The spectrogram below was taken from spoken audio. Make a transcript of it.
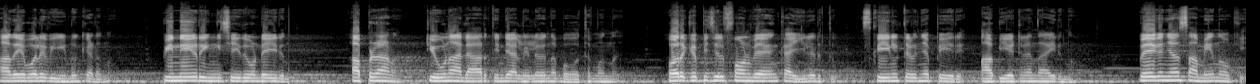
അതേപോലെ വീണ്ടും കിടന്നു. പിന്നെ റിങ് ചെയ്തുകൊണ്ടേയിരുന്നു. അപ്പോഴാണ് ട്യൂൺ അലാറത്തിന്റെ അല്ലല്ലോ എന്ന ബോധം വന്ന് ഉറക്കപ്പിച്ചിൽ ഫോൺ വേഗം കയ്യിലെടുത്തു. സ്ക്രീനിൽ തെളിഞ്ഞ പേര് അബിയേട്ടൻ എന്നായിരുന്നു വേഗം ഞാൻ സമയം നോക്കി.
